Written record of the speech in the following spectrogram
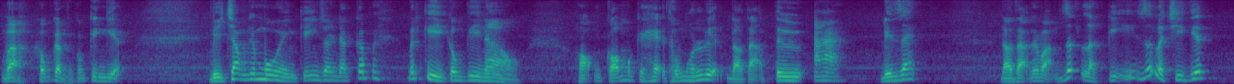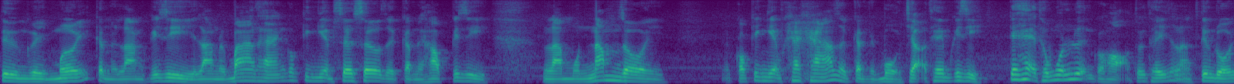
Và không cần phải có kinh nghiệm. Vì trong cái mô hình kinh doanh đa cấp ấy, bất kỳ công ty nào họ cũng có một cái hệ thống huấn luyện đào tạo từ A đến Z đào tạo cho bạn rất là kỹ rất là chi tiết từ người mới, cần phải làm cái gì, làm được 3 tháng, có kinh nghiệm sơ sơ rồi cần phải học cái gì. Làm một năm rồi, có kinh nghiệm khá khá rồi cần phải bổ trợ thêm cái gì. Cái hệ thống huấn luyện của họ tôi thấy là tương đối.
